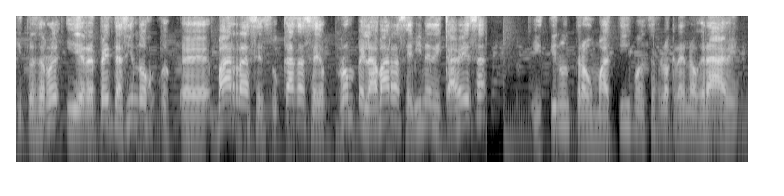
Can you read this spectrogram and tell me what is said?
Y, todo y de repente haciendo eh, barras en su casa, se rompe la barra, se viene de cabeza y tiene un traumatismo encefalocraniano grave.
